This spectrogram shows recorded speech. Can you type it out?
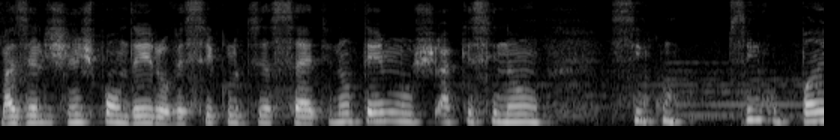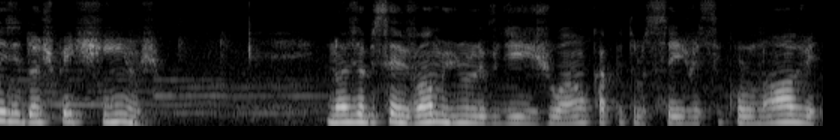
Mas eles responderam, versículo 17: Não temos aqui senão cinco, cinco pães e dois peixinhos. Nós observamos no livro de João, capítulo 6, versículo 9,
